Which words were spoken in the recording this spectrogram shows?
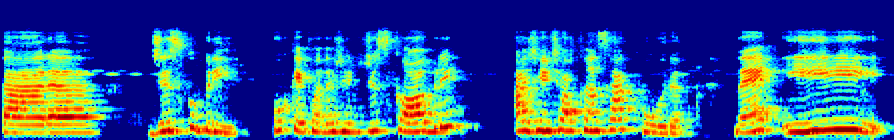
para descobrir, porque quando a gente descobre, a gente alcança a cura, né? E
